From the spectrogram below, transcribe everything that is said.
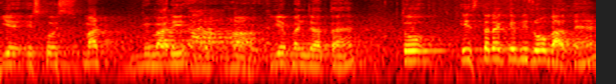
ये इसको स्मार्ट बीमारी हाँ। हाँ ये बन जाता है। तो इस तरह के भी रोग आते हैं।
